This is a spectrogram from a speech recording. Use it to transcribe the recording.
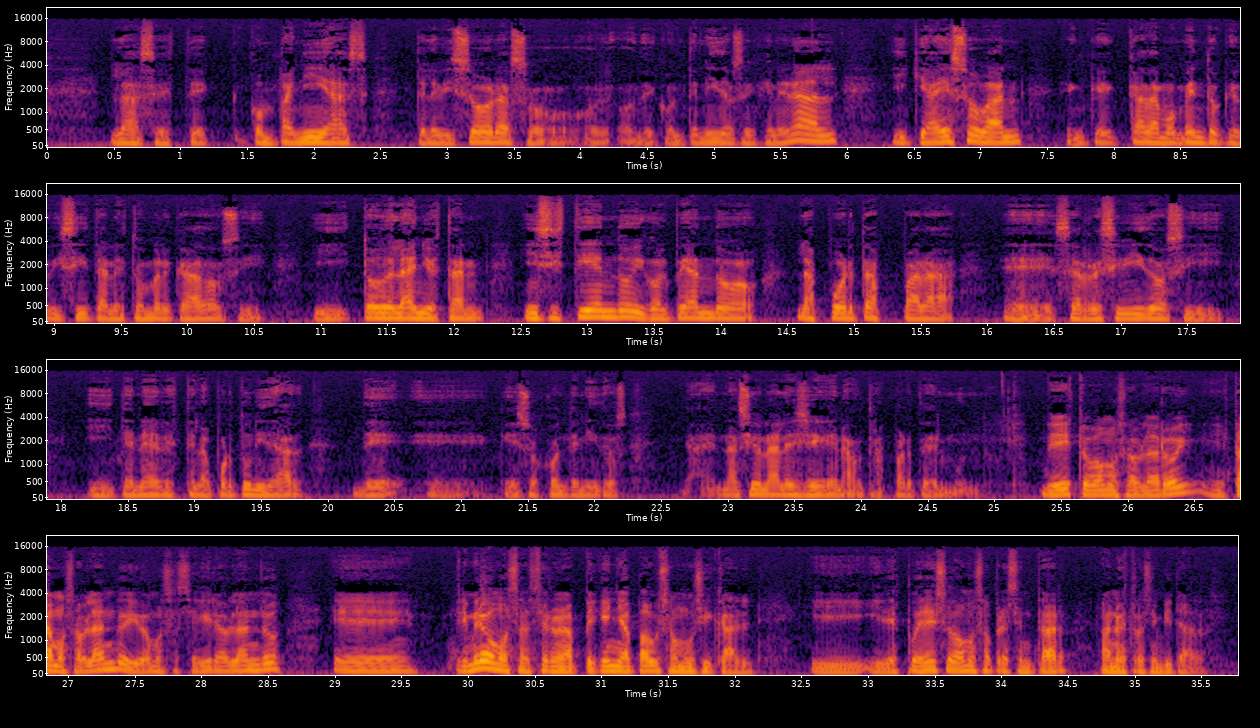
las este, compañías televisoras o, de contenidos en general, y que a eso van en que cada momento que visitan estos mercados y, y todo el año están insistiendo y golpeando las puertas para eh, ser recibidos y, y tener este, la oportunidad de eh, que esos contenidos nacionales lleguen a otras partes del mundo. De esto vamos a hablar hoy, estamos hablando y vamos a seguir hablando. Eh, primero vamos a hacer una pequeña pausa musical y después de eso vamos a presentar a nuestros invitados.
